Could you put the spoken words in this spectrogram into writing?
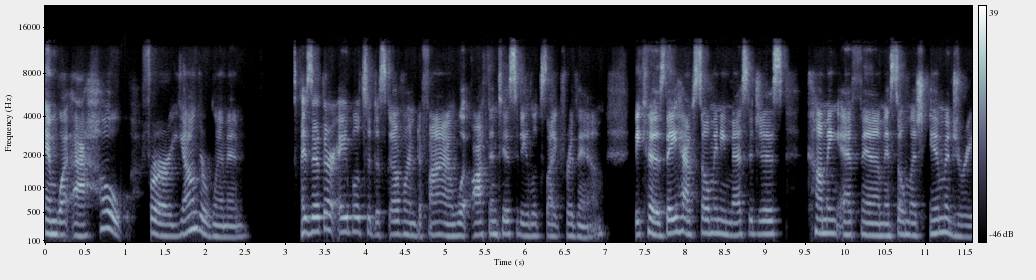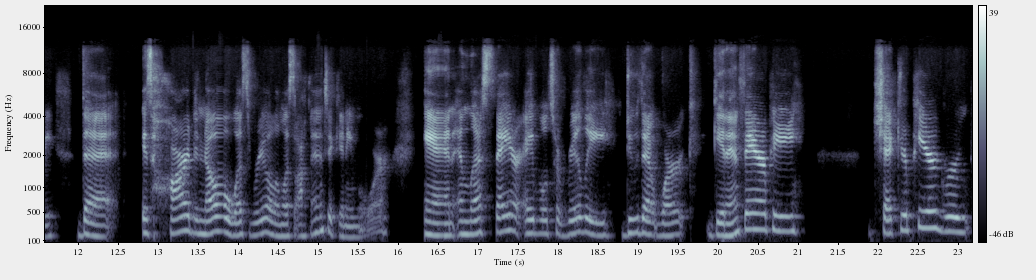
and what I hope for younger women is that they're able to discover and define what authenticity looks like for them because they have so many messages coming at them and so much imagery that it's hard to know what's real and what's authentic anymore. And unless they are able to really do that work, get in therapy, check your peer group,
